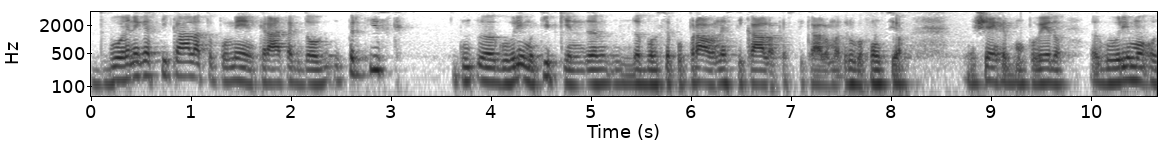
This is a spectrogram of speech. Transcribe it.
dvojnega stikala, to pomeni kratek dolg pritisk. Eh, govorimo o tipki, da, da bom se popravil, ne stikalo, ker stikalo ima drugo funkcijo. Še enkrat bom povedal, eh, govorimo o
